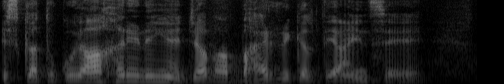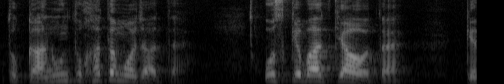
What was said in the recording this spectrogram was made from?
اس کا تو کوئی آخر ہی نہیں ہے۔ جب آپ باہر نکلتے آئین سے، تو قانون تو ختم ہو جاتا ہے۔ اس کے بعد کیا ہوتا ہے کہ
